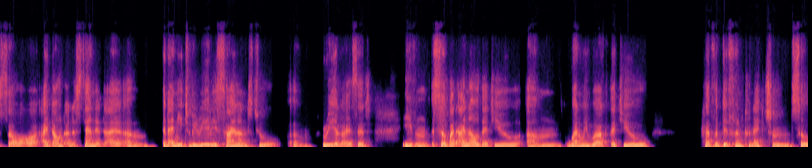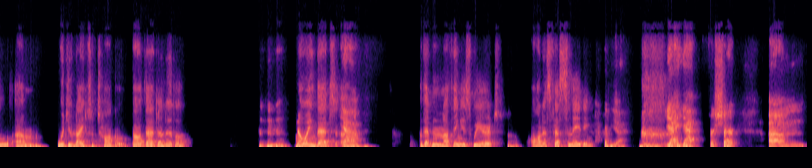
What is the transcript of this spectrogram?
So, or I don't understand it. I, um, and I need to be really silent to um, realize it even. So, but I know that you, um, when we work, that you have a different connection. So, um, would you like to talk about that a little? Mm-hmm. Knowing that yeah. Um, that nothing is weird, all is fascinating. Oh yeah, yeah, yeah, for sure. Um,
